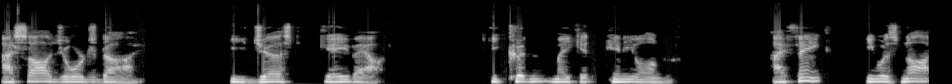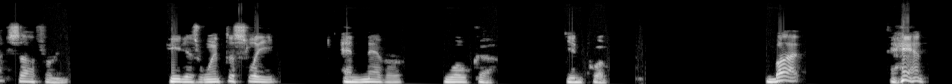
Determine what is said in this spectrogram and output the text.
I saw George die. He just gave out. He couldn't make it any longer. I think he was not suffering. He just went to sleep and never woke up. End quote. But, and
